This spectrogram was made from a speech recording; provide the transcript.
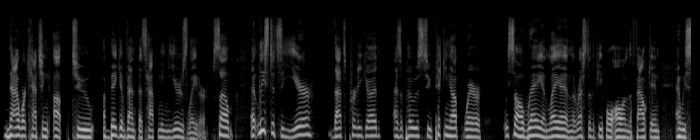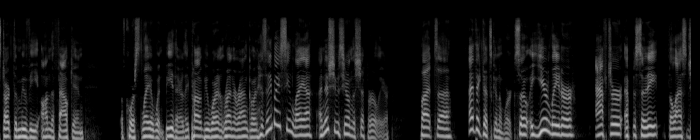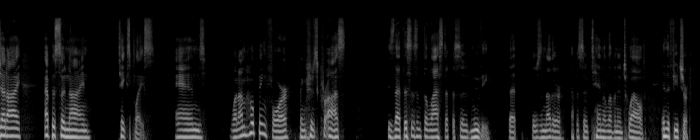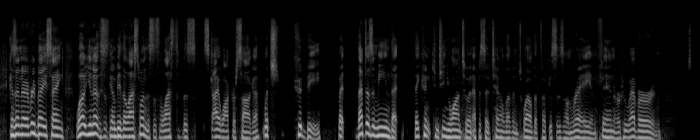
now we're catching up to a big event that's happening years later. So at least it's a year. That's pretty good, as opposed to picking up where we saw Rey and Leia and the rest of the people all on the Falcon, and we start the movie on the Falcon. Of course, Leia wouldn't be there. They probably be running around going, "Has anybody seen Leia?" I know she was here on the ship earlier, but uh, I think that's going to work. So a year later, after Episode Eight, The Last Jedi, Episode Nine takes place, and what I'm hoping for, fingers crossed, is that this isn't the last episode movie, there's another episode 10, 11, and 12 in the future. Because I know everybody's saying, well, you know, this is going to be the last one. This is the last of this Skywalker saga, which could be. But that doesn't mean that they couldn't continue on to an episode 10, 11, 12 that focuses on Rey and Finn or whoever and,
